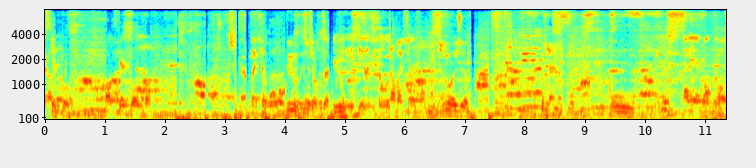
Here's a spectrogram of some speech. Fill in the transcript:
Basketbol. Basketbol mu? Başlayalım. Değil mi hocam? Çok da bir şey açıklamalı. Daha başlayalım tamam. Değil mi hocam? Her yer bandı var.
